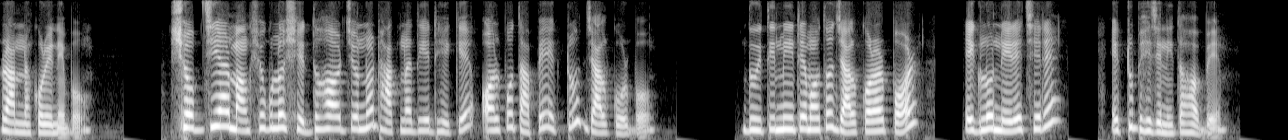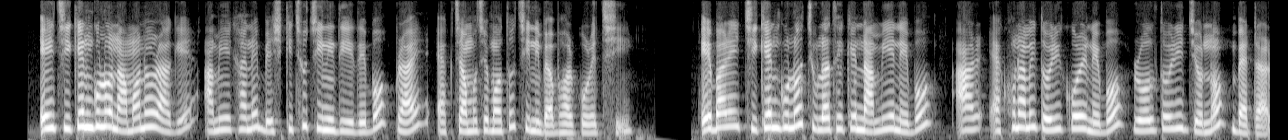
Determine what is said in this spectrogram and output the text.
রান্না করে নেব। সবজি আর মাংসগুলো সেদ্ধ হওয়ার জন্য ঢাকনা দিয়ে ঢেকে অল্প তাপে একটু জাল করব। দুই তিন মিনিটের মতো জাল করার পর এগুলো নেড়ে চেড়ে একটু ভেজে নিতে হবে। এই চিকেনগুলো নামানোর আগে আমি এখানে বেশ কিছু চিনি দিয়ে দেব, প্রায় এক চামচের মতো চিনি ব্যবহার করেছি। এবার এই চিকেনগুলো চুলা থেকে নামিয়ে নেব আর এখন আমি তৈরি করে নেব রোল তৈরির জন্য ব্যাটার।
